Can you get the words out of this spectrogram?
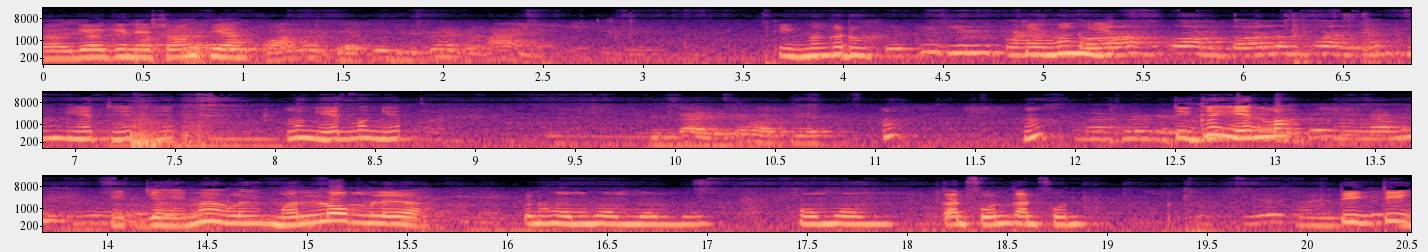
ดอกเดียวกินในสองเทีย ควันมันเกิดอยู่ดีด้วยก็ได้เนี่ยจริงมันก็ดูเกิดที่ดินจริงมั้งเฮ็ดอ้อมตอนลำกวนเนี่ยมึงเฮ็ดเฮ็ดเฮ็ดมึงเฮ็ดมึงเฮ็ด กินได้เลยว่าเตี้ยหึจริงเคยเห็นบ่เฮ็ดใหญ่มากเลย เหมือนล่มเลยอะเป็นโฮมโฮมโฮมโฮมโฮมกันฝนกันฝน ติงติง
